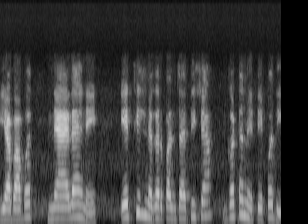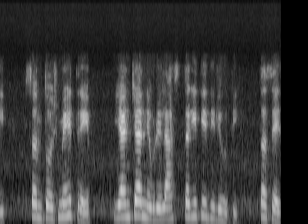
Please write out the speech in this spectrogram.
याबाबत न्यायालयाने येथील नगरपंचायतीच्या गटनेतेपदी संतोष मेहत्रे यांच्या निवडीला स्थगिती दिली होती. तसेच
